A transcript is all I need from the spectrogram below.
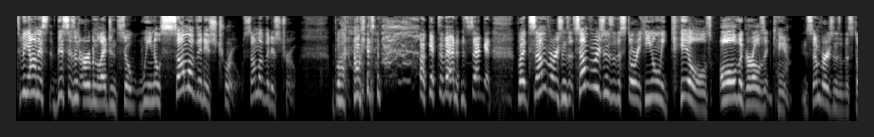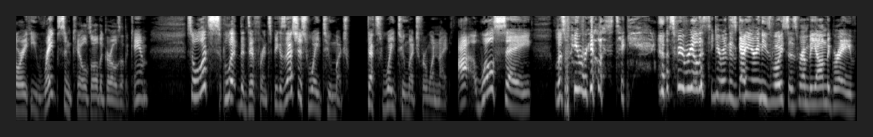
To be honest, this is an urban legend, so we know some of it is true. Some of it is true. But I'll get to that. I'll get to that in a second. But some versions, some versions of the story, he only kills all the girls at camp. In some versions of the story, he rapes and kills all the girls at the camp. So let's split the difference because that's just way too much. That's way too much for one night. I will say, let's be realistic. let's be realistic here with this guy hearing these voices from beyond the grave.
